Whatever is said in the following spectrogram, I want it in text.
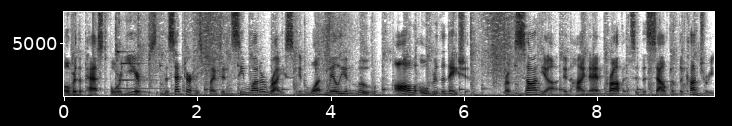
Over the past four years, the center has planted seawater rice in 1 million mu all over the nation, from Sanya in Hainan province in the south of the country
